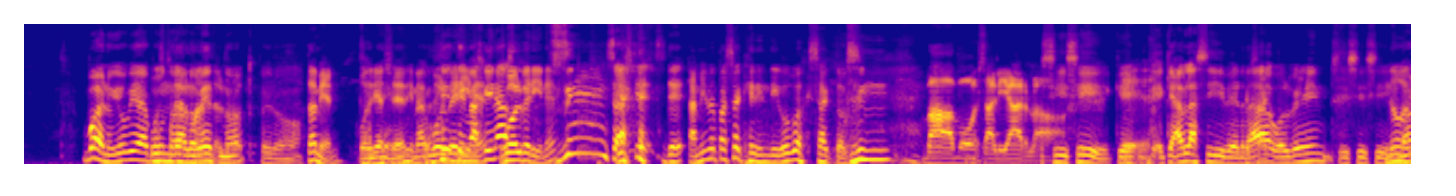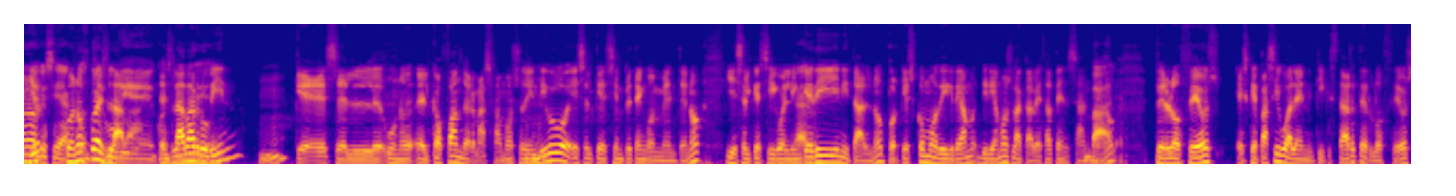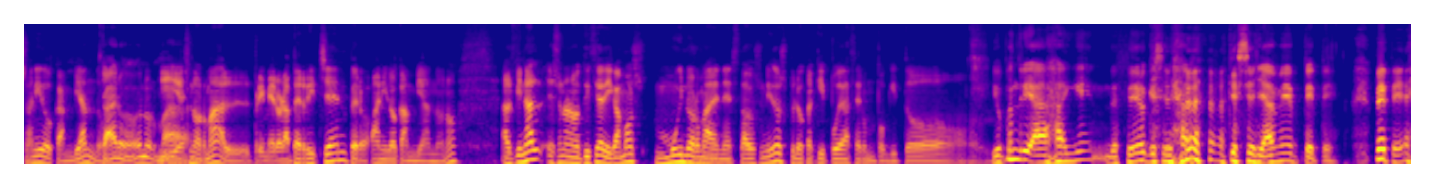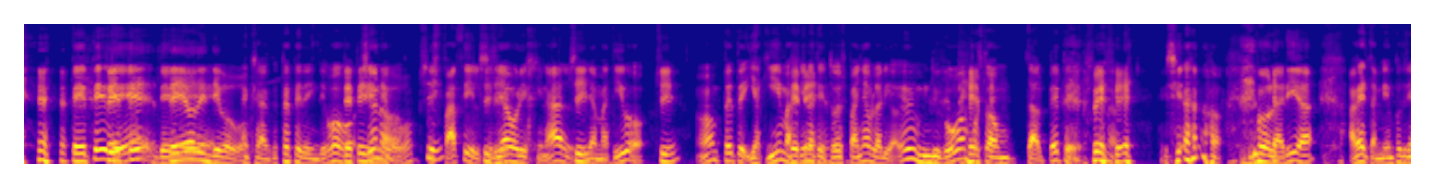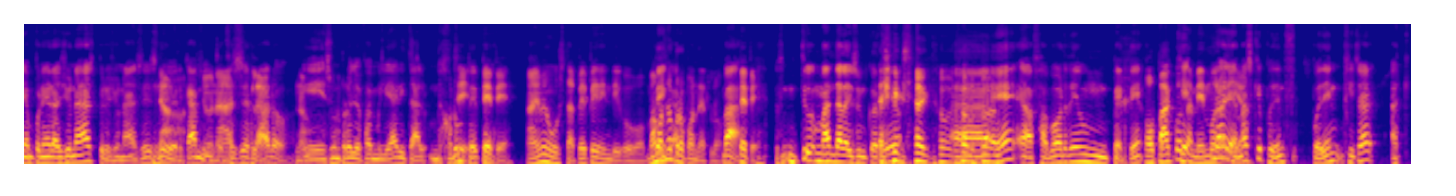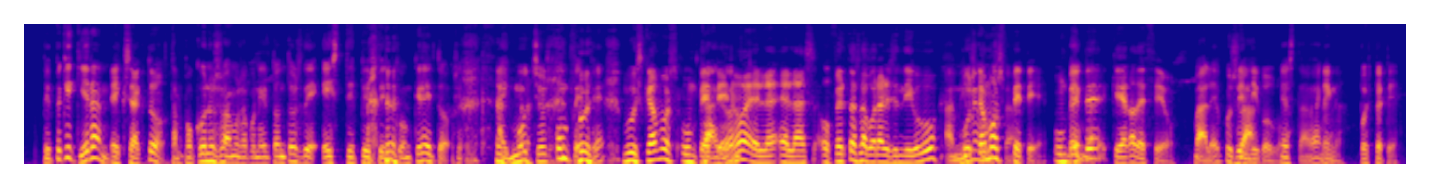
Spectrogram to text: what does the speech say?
Bueno, yo hubiera puesto Under a Mandelbrot. pero... También, podría También. ser. Y ¿Te Wolverine, ¿eh? imaginas? Wolverine, ¿eh? Zing, Es que de- a mí me pasa que de Indiegogo, exacto. zing, Vamos a liarla. Sí, sí, que, Eh, que- que habla así, ¿verdad, exacto. Wolverine? Sí, sí, sí. No, yo que sea, conozco a Slava. Slava Rubin, ¿Mm? que es el, uno, el co-founder más famoso de Indiegogo, es el que siempre tengo en mente, ¿no? Y es el que sigo en Claro. LinkedIn y tal, ¿no? Porque es como diríamos, diríamos la cabeza pensante. Pero los CEOs, es que pasa igual en Kickstarter, los CEOs han ido cambiando. Claro, normal. Y es normal. Primero era Perry Chen, pero han ido cambiando, ¿no? Al final es una noticia, digamos, muy normal en Estados Unidos, pero que aquí puede hacer un poquito... Yo pondría a alguien de CEO que se llame, que se llame Pepe. Pepe. Pepe de, Pepe, CEO de Indiegogo. Exacto, Pepe de Indiegogo. Pepe ¿Sí de no? Sí. Es fácil, Sí, sería sí. original, Sí. llamativo. Sí. ¿no? Pepe. Y aquí, imagínate, Pepe. toda España hablaría. Eh, Indiegogo han Pepe. puesto a un tal Pepe. Pepe. ¿Sí o no? Molaría. A ver, también podrían poner a Jonas, pero Jonas es de No, entonces es claro, raro. no. es un rollo familiar y tal. Mejor Sí, un Pepe. A mí me gusta Pepe de Indiegogo. Vamos Venga, a proponerlo. va. Pepe. Tú mándales un correo. Exacto, a, favor. ¿eh? a favor de un Pepe. O Paco Que- también no, molaría. además que pueden, pueden fichar a Pepe que quieran. Exacto. Tampoco nos vamos a poner tontos de este Pepe en concreto. O sea, hay muchos. Un Pepe. Buscamos un Pepe, Claro. ¿no? En, la- en las ofertas laborales de Indiegogo buscamos. Pepe. Un Venga. Pepe que haga de CEO. Vale, pues ya, ya está. Venga. pues Pepe.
